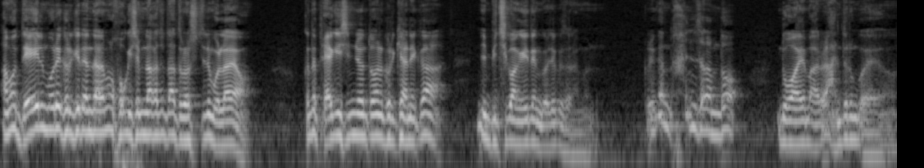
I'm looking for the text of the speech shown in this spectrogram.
아마 내일 모레 그렇게 된다면 호기심 나가지고 다 들었을지도 몰라요. 근데 120년 동안 그렇게 하니까 이제 미치광이 된 거죠, 그 사람은. 그러니까 한 사람도 노아의 말을 안 들은 거예요.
